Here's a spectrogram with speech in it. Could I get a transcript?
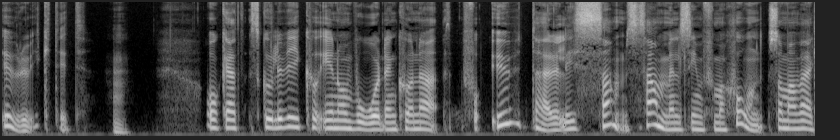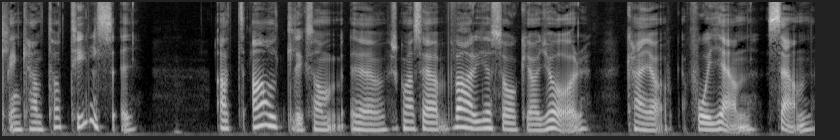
urviktigt. Och att skulle vi inom vården kunna få ut det här, eller i sam, samhällsinformation som man verkligen kan ta till sig. Att allt liksom, eh, hur ska man säga, varje sak jag gör kan jag få igen sen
